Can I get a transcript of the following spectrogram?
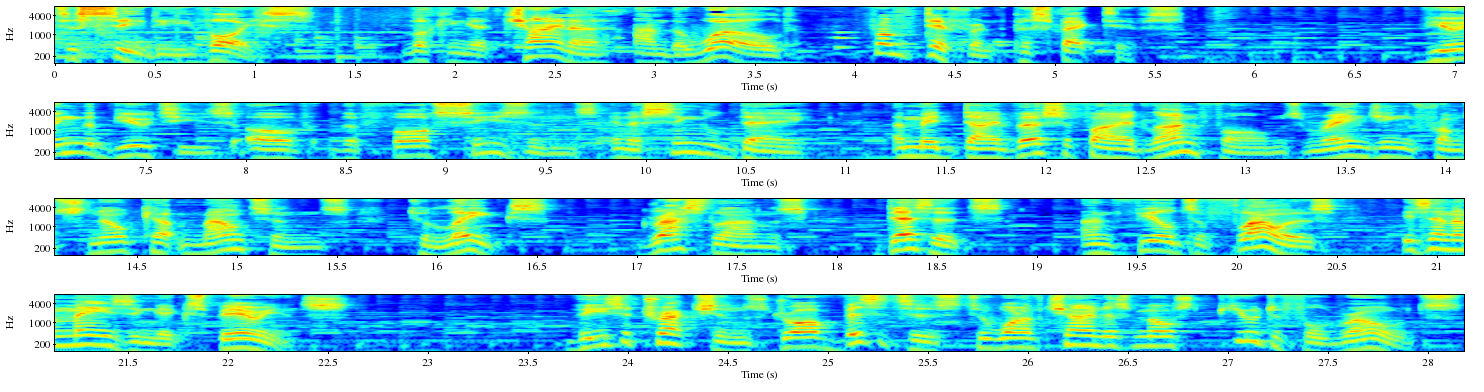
to CD Voice, looking at China and the world from different perspectives. Viewing the beauties of the four seasons in a single day amid diversified landforms ranging from snow capped mountains to lakes, grasslands, deserts, and fields of flowers is an amazing experience. These attractions draw visitors to one of China's most beautiful roads.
